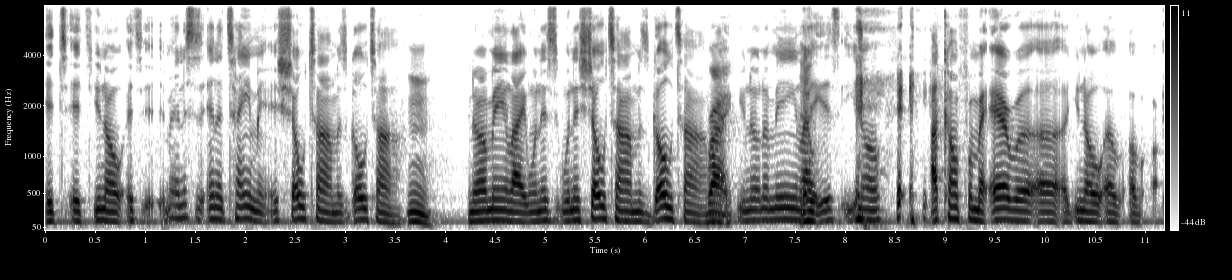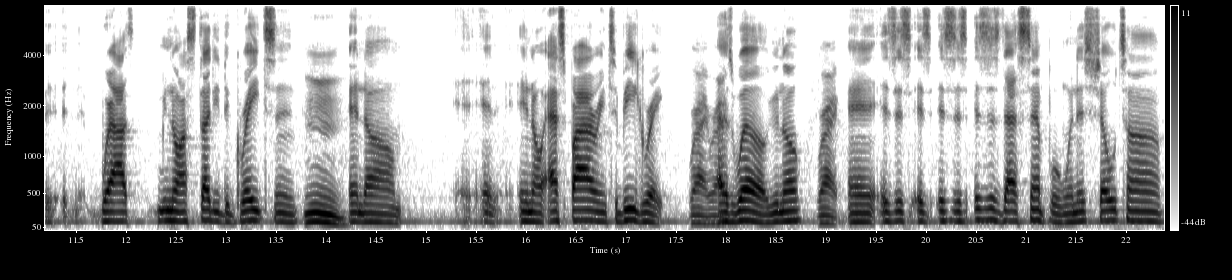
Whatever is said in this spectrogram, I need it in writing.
it's it's you know it's it, man. This is entertainment. It's showtime. It's go time. Mm. You know what I mean? Like when it's when it's showtime, it's go time. Right. Like, you know what I mean? Like it's you know, I come from an era, uh, you know, of, of where I you know I studied the greats and Mm. and um and you know aspiring to be great right, right, as well. You know. right. And it's just it's, it's just it's just that simple. When it's showtime,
